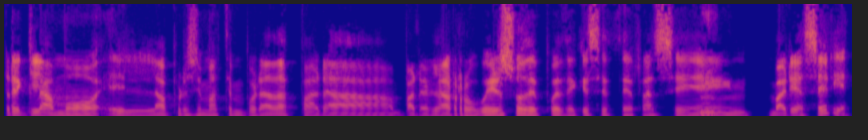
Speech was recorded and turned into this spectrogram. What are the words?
reclamo en las próximas temporadas para, para el Arrowverso después de que se cerrasen mm. varias series.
